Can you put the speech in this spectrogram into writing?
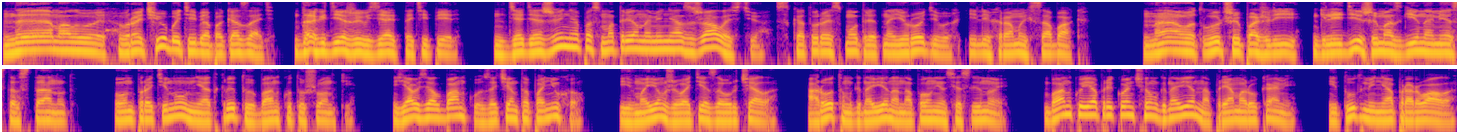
«Да, малой, врачу бы тебя показать. Да где же взять-то теперь?» Дядя Женя посмотрел на меня с жалостью, с которой смотрят на юродивых или хромых собак. «На вот, лучше пожри, глядишь, и мозги на место встанут». Он протянул мне открытую банку тушенки. Я взял банку, зачем-то понюхал, и в моем животе заурчало, а рот мгновенно наполнился слюной. Банку я прикончил мгновенно, прямо руками, и тут меня прорвало.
